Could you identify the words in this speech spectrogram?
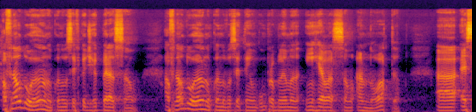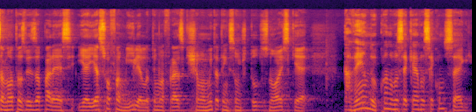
ao final do ano, quando você fica de recuperação, ao final do ano, quando você tem algum problema em relação à nota, essa nota às vezes aparece. E aí a sua família, ela tem uma frase que chama muita atenção de todos nós, que é Tá vendo? Quando você quer, você consegue.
